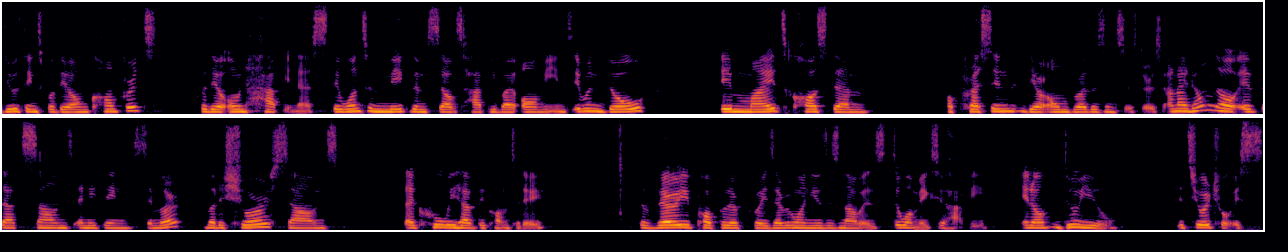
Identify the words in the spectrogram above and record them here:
do things for their own comfort, for their own happiness. They want to make themselves happy by all means, even though it might cost them oppressing their own brothers and sisters. And I don't know if that sounds anything similar, but it sure sounds like who we have become today. The very popular phrase everyone uses now is do what makes you happy. You know, do you. It's your choice.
